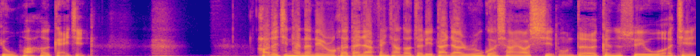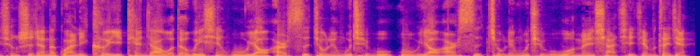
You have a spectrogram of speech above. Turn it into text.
优化和改进。好的，今天的内容和大家分享到这里。大家如果想要系统的跟随我践行时间的管理，可以添加我的微信五幺二四九零五七五五幺二四九零五七五。我们下期节目再见。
